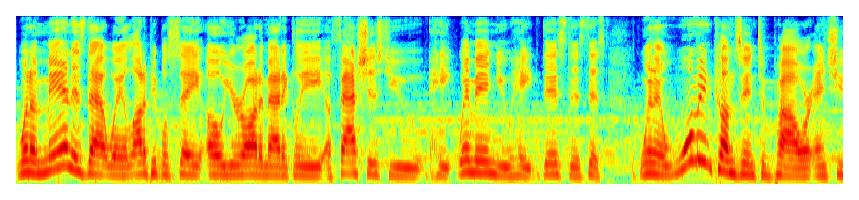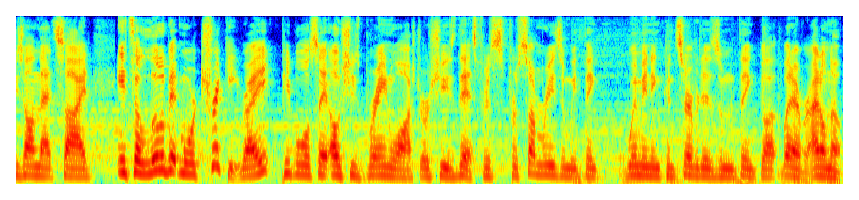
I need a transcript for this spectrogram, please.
when a man is that way, a lot of people say, oh, you're automatically a fascist, you hate women, you hate this, this, this. When a woman comes into power and she's on that side, it's a little bit more tricky, right? People will say, oh, she's brainwashed or she's this. For, for some reason, we think women in conservatism think uh, whatever. I don't know.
